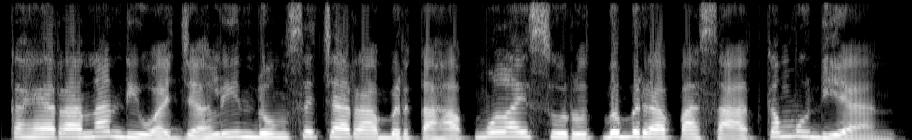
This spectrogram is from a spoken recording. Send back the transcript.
Keheranan di wajah Lindung secara bertahap mulai surut beberapa saat kemudian.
